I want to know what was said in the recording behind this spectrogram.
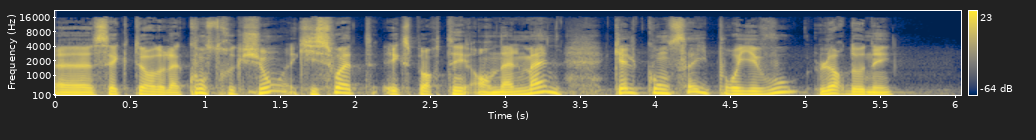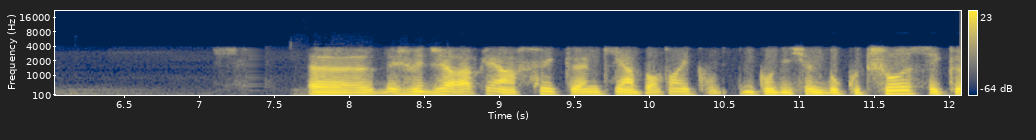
euh, secteur de la construction, qui souhaitent exporter en Allemagne, quels conseils pourriez-vous leur donner? Je vais déjà rappeler un fait quand même qui est important et qui conditionne beaucoup de choses, c'est que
